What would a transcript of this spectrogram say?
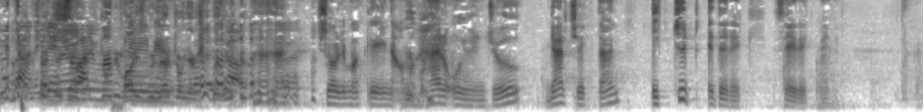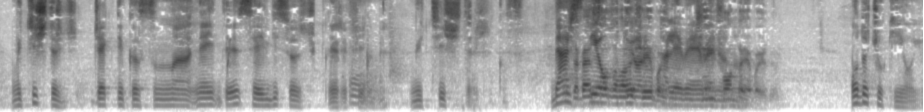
Bir tane genç var. Shirley Johnny Weiss Müller çok yakışıklı. Shirley MacLaine'i ama her oyuncu gerçekten etüt ederek seyretmeli. Müthiştir. Jack Nicholson'la neydi? Sevgi Sözcükleri filmi. Müthiştir. Ders Mesela ben diye son zamanlarda şeye okutuyorum talebeye bayılıyorum. Jane ben onu. Fonda'ya bayılıyorum. O da çok iyi oyuncu.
